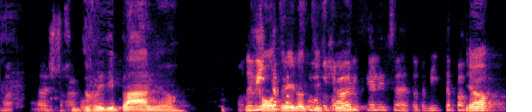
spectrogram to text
Ja, das ist doch Das gut. ein bisschen die Pläne, ja. Oder geht relativ ist auch gut. empfehlenswert. Oder Weiterparcours. Ja,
